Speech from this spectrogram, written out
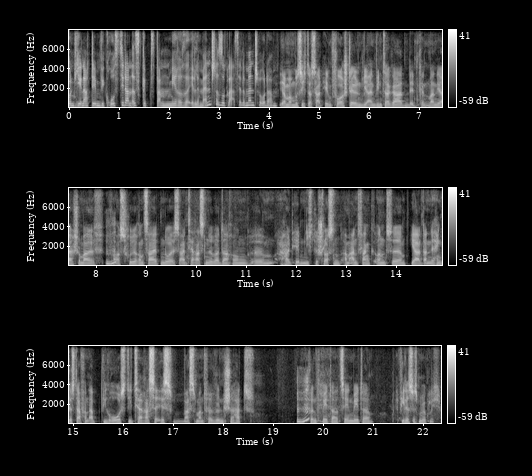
Und je nachdem, wie groß die dann ist, gibt es dann mehrere Elemente, so Glaselemente oder? Ja, man muss sich das halt eben vorstellen wie ein Wintergarten. Den kennt man ja schon mal mhm. aus früheren Zeiten. Nur ist eine Terrassenüberdachung ähm, halt eben nicht geschlossen am Anfang. Und äh, ja, dann hängt es davon ab, wie groß die Terrasse ist, was man für Wünsche hat. Mhm. Fünf Meter, zehn Meter. Vieles ist möglich.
